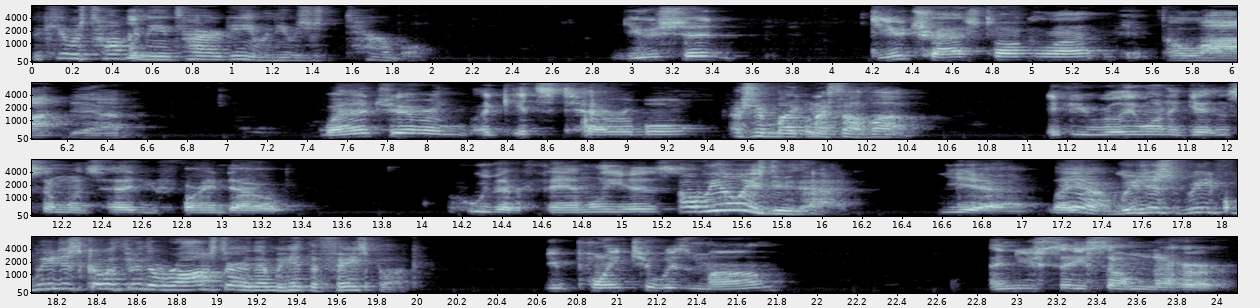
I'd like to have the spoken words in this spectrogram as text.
The kid was talking the entire game, and he was just terrible. You should. Do you trash talk a lot? A lot, yeah. Why don't you ever like? It's terrible. I should mic myself up. If you really want to get in someone's head, you find out who their family is. Oh, we always do that. Yeah, like yeah, we just we we just go through the roster and then we hit the Facebook. You point to his mom, and you say something to her.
